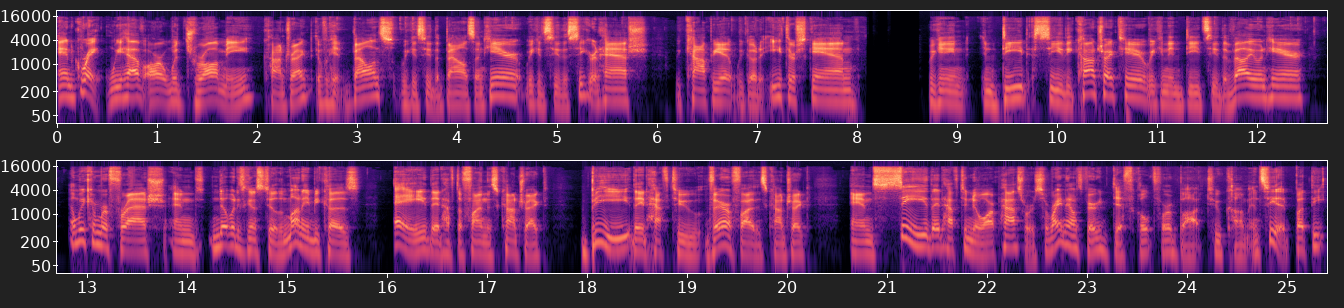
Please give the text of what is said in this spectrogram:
And great, we have our withdraw me contract. If we hit balance, we can see the balance in here. We can see the secret hash. We copy it. We go to Etherscan. We can indeed see the contract here. We can indeed see the value in here. And we can refresh and nobody's going to steal the money because A, they'd have to find this contract. B, they'd have to verify this contract. And C, they'd have to know our password. So right now it's very difficult for a bot to come and see it. But the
